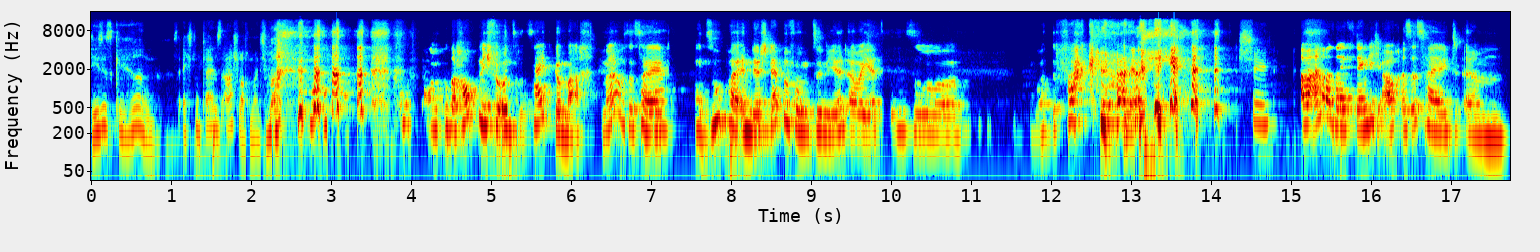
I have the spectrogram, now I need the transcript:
Dieses Gehirn ist echt ein kleines Arschloch manchmal. überhaupt nicht für unsere Zeit gemacht. Ne? Es ist halt, ja. halt super in der Steppe funktioniert, aber jetzt ist es so, what the fuck? Ja. Schön. Aber andererseits denke ich auch, es ist halt, ähm,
